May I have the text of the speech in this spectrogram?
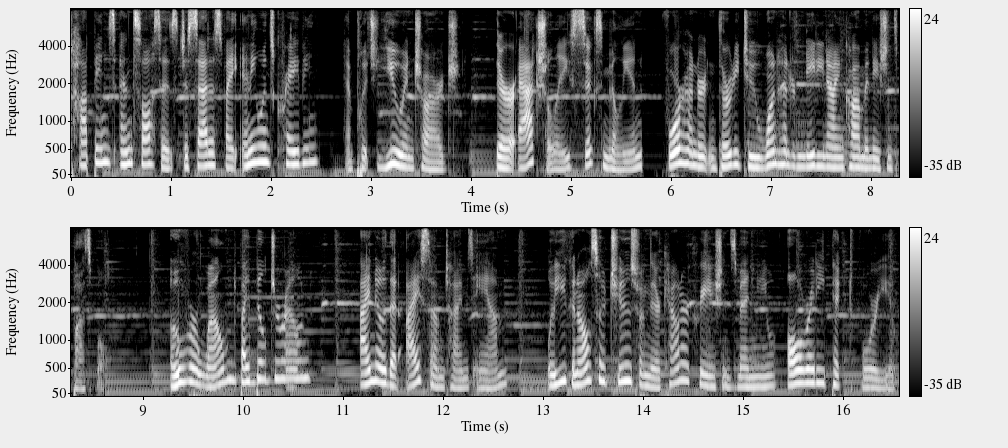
toppings, and sauces to satisfy anyone's craving and puts you in charge. There are actually 6,432,189 combinations possible. Overwhelmed by Build Your Own? I know that I sometimes am. Well, you can also choose from their counter creations menu already picked for you.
